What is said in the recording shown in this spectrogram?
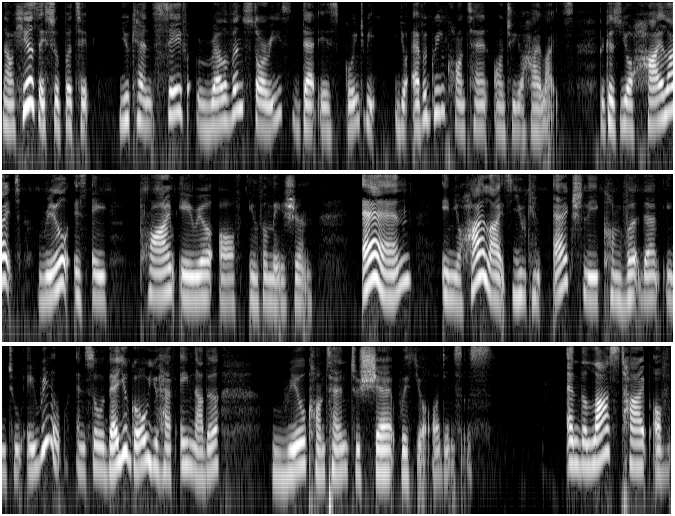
Now, here's a super tip you can save relevant stories that is going to be your evergreen content onto your highlights because your highlight reel is a prime area of information. And in your highlights, you can actually convert them into a reel. And so there you go, you have another reel content to share with your audiences. And the last type of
